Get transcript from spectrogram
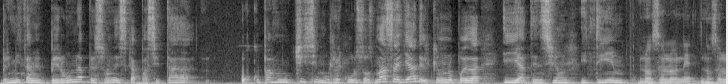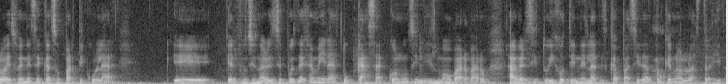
permítame, pero una persona discapacitada ocupa muchísimos recursos, más allá del que uno puede dar, y atención, y tiempo. No solo, e- no solo eso, en ese caso particular, eh, el funcionario dice, pues déjame ir a tu casa con un cinismo bárbaro a ver si tu hijo tiene la discapacidad, porque no lo has traído.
